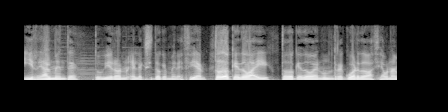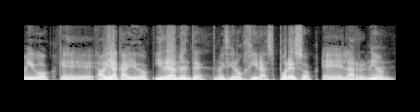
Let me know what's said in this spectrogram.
y realmente tuvieron el éxito que merecían. Todo quedó ahí, todo quedó en un recuerdo hacia un amigo que había caído y realmente no hicieron giras. Por eso eh, la reunión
